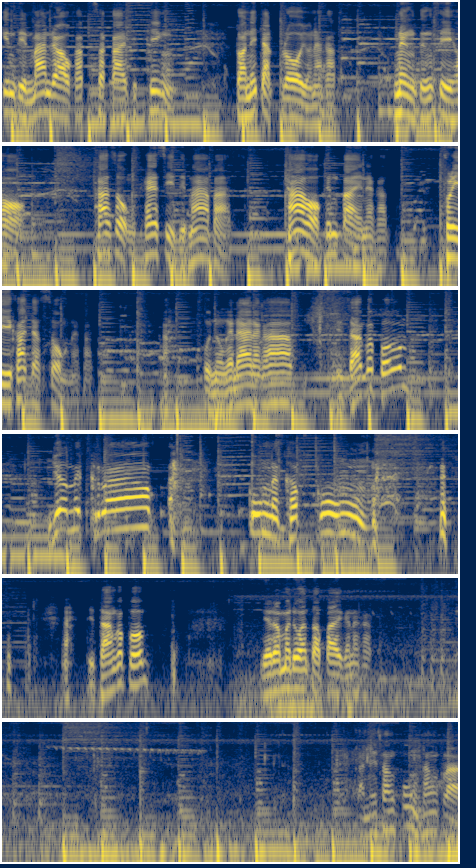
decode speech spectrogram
กินถิ่นบ้านเราครับสกายฟิชชิ่งตอนนี้จัดโปรอยู่นะครับ1ถึง4ห่อค่าส่งแค่ 45 บาท5ห่อขึ้นไปนะครับ ฟรีค่าจัดส่งนะครับอุดหนุนกันได้นะครับ ติดตามครับผม เยอะไหมครับ กุ้งนะครับกุ้ง ติดตามครับผม เดี๋ยวเรามาดูอันต่อไปกันนะครับ อันนี้ทั้งกุ้งทั้งปลา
